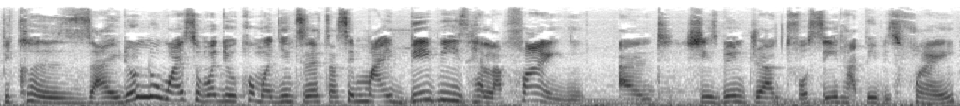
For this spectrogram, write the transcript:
because I don't know why somebody will come on the internet and say my baby is hella fine and she's being dragged for saying her baby is fine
